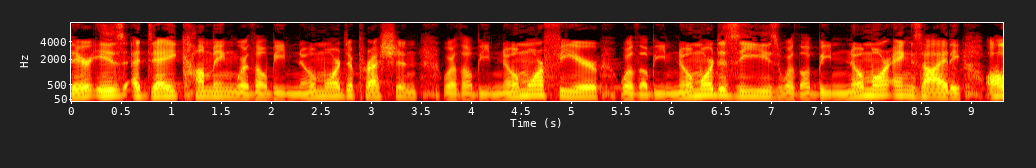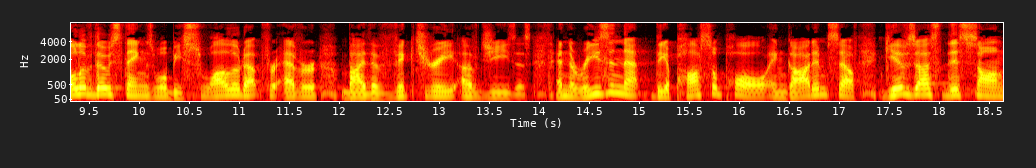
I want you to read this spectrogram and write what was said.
There is a day coming where there'll be no more depression, where there'll be no more fear, where there'll be no more disease, where there'll be no more anxiety. All of those things will be swallowed up forever by the victory of Jesus. And the reason that the Apostle Paul and God Himself gives us this song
